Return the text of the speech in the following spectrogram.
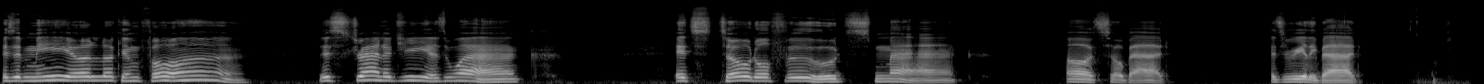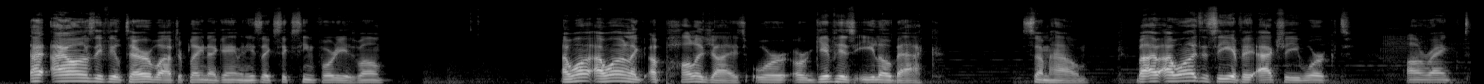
Is it me you're looking for? This strategy is whack. It's total food smack. Oh, it's so bad. It's really bad. I, I honestly feel terrible after playing that game, and he's like 1640 as well. I want I want to like apologize or or give his elo back somehow. But I, I, wanted to see if it actually worked on ranked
